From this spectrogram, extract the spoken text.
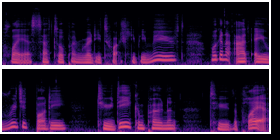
player set up and ready to actually be moved, we're going to add a rigid body 2D component to the player.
